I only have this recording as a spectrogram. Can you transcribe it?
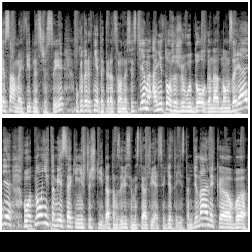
те самые фитнес-часы, у которых нет операционной системы, они тоже живут долго на одном заряде, вот, но у них там есть всякие ништячки, да, там в зависимости от версии, где-то есть там динамика в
